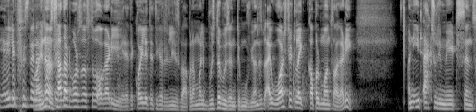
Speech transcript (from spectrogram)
धेरैले बुझ्दैन होइन सात आठ वर्ष जस्तो अगाडि हेरेको थिएँ कहिले त्यतिखेर रिलिज भएकोलाई मैले बुझ्दै बुझेन त्यो मुभी अन्त I watch it like couple months अगाडि। अनि इट एक्चुली मेड सेन्स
